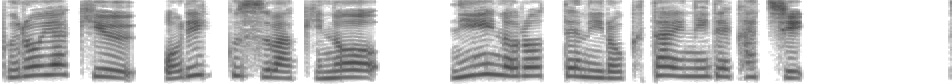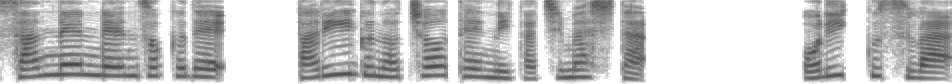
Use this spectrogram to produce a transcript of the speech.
プロ野球、オリックスは昨日、2位のロッテに6対2で勝ち、3年連続でパリーグの頂点に立ちました。オリックスは、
